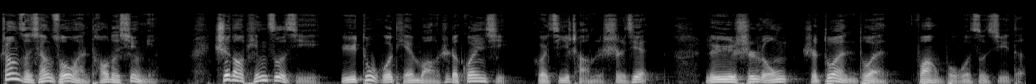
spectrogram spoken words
张子强昨晚逃得性命，知道凭自己与杜国田往日的关系和机场的事件，吕石荣是断断放不过自己的。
